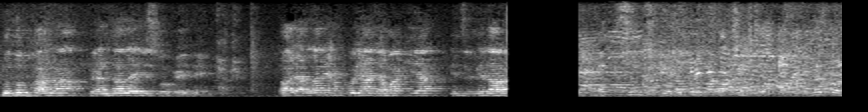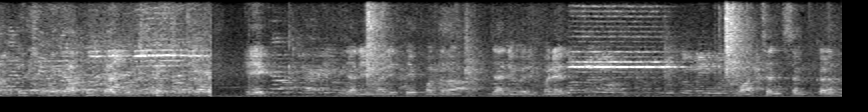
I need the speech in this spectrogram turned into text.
कुतुब खाना ग्रंथालय जिसको कहते हैं। तो आज अल्लाह ने हमको यहाँ जमा किया इन जिम्मेदार एक जानेवारी ते पंधरा जानेवारीपर्यंत वाचन संकल्प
